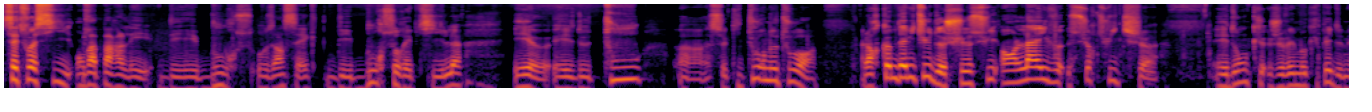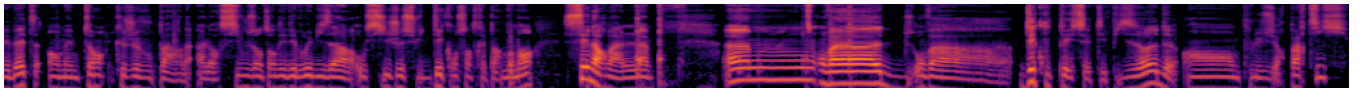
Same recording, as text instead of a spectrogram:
Cette fois-ci, on va parler des bourses aux insectes, des bourses aux reptiles et, euh, de tout euh, ce qui tourne autour. Alors comme d'habitude, je suis en live sur Twitch et donc je vais m'occuper de mes bêtes en même temps que je vous parle. Alors si vous entendez des bruits bizarres ou si je suis déconcentré par moment, c'est normal. Euh, on, va, on va découper cet épisode en plusieurs parties.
